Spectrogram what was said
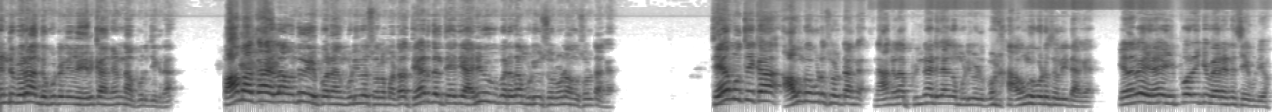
ரெண்டு பேரும் அந்த கூட்டணியில இருக்காங்கன்னு நான் புரிஞ்சுக்கிறேன். பாமக எல்லாம் வந்து இப்போ நாங்க முடிவே சொல்ல மாட்டோம். தேர்தல் தேதி அறிவிப்பு பிறகுதான் முடிவு சொல்லுவோம்னு அவங்க சொல்லிட்டாங்க. தேமுதிக அவங்க கூட சொல்லிட்டாங்க. நாங்கெல்லாம் பின்னாடி தாங்க முடிவு எடுப்போம் அவங்க கூட சொல்லிட்டாங்க. எனவே இப்போதைக்கு வேற என்ன செய்ய முடியும்?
